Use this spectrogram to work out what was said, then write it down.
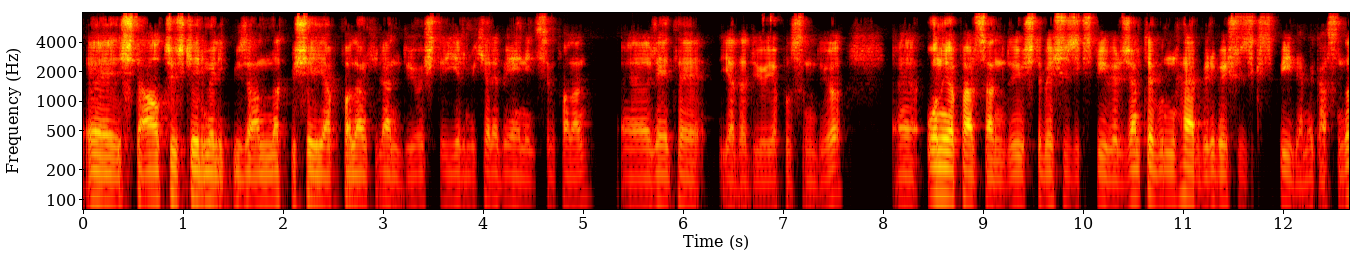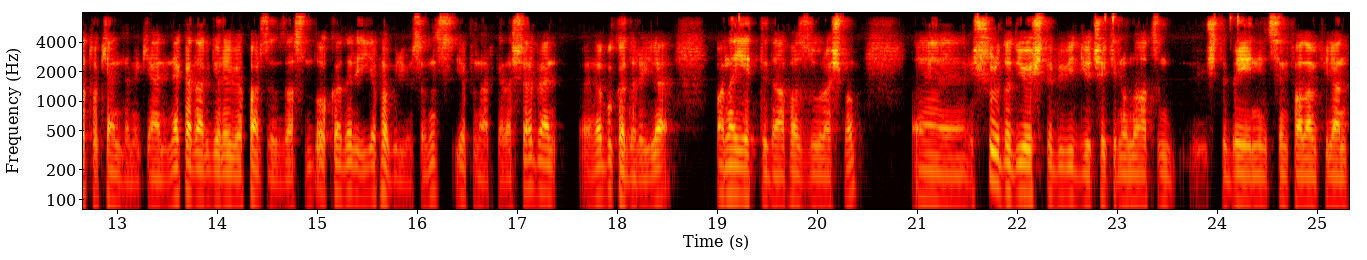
e, işte 600 kelimelik bize anlat bir şey yap falan filan diyor. İşte 20 kere beğenilsin falan. E, RT ya da diyor yapılsın diyor. E, onu yaparsan diyor işte 500 XP vereceğim. Tabii bunun her biri 500 XP demek aslında token demek. Yani ne kadar görev yaparsanız aslında o kadar iyi yapabiliyorsanız yapın arkadaşlar. Ben e, bu kadarıyla bana yetti daha fazla uğraşmam. E, şurada diyor işte bir video çekin onu atın işte beğenilsin falan filan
